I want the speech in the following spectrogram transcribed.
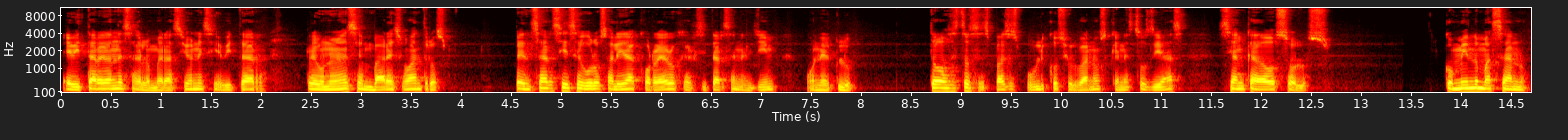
evitar grandes aglomeraciones y evitar reuniones en bares o antros, pensar si es seguro salir a correr o ejercitarse en el gym o en el club. Todos estos espacios públicos y urbanos que en estos días se han quedado solos. Comiendo más sano,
